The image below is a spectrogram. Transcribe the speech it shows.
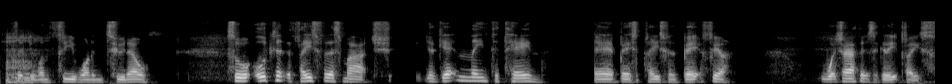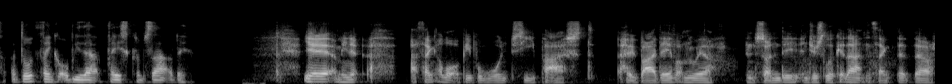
Mm-hmm. I think they mm-hmm. won 3 1 and 2 0. So looking at the price for this match, you're getting 9 to 10 uh, best price with Betfair, which I think is a great price. I don't think it'll be that price come Saturday. Yeah, I mean, I think a lot of people won't see past how bad Everton were on Sunday and just look at that and think that they're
